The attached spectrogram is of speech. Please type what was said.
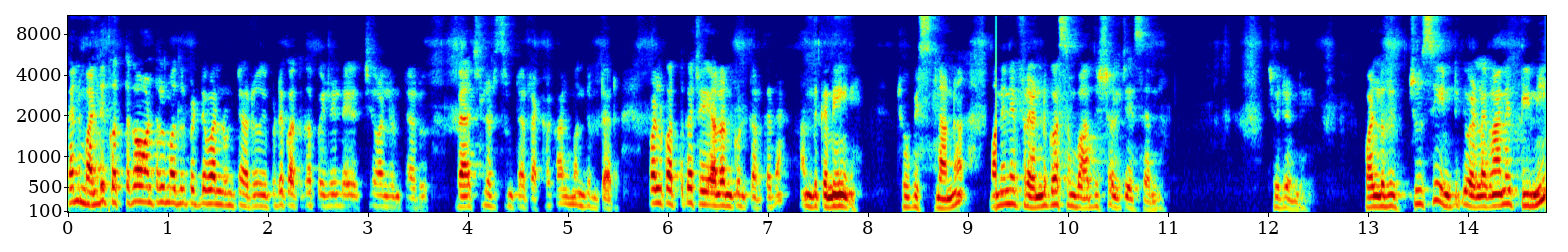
కానీ మళ్ళీ కొత్తగా వంటలు మొదలు పెట్టే వాళ్ళు ఉంటారు. ఇప్పుడే కొత్తగా పెళ్ళిళ్ళు వచ్చే వాళ్ళు ఉంటారు. బ్యాచిలర్స్ ఉంటారు. రకరకాల మంది ఉంటారు. వాళ్ళు కొత్తగా చేయాలనుకుంటారు కదా! అందుకని చూపిస్తున్నాను. మొన్న నేను ఫ్రెండ్ కోసం బాదుషాలు చేశాను. చూడండి. వాళ్ళు చూసి ఇంటికి వెళ్ళగానే తిని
